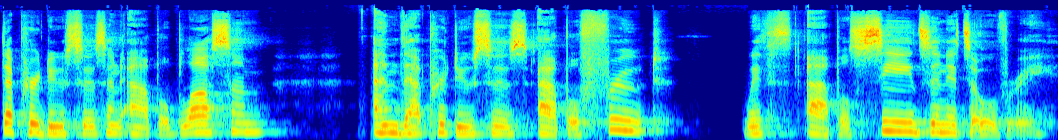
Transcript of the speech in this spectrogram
that produces an apple blossom and that produces apple fruit with apple seeds in its ovary.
